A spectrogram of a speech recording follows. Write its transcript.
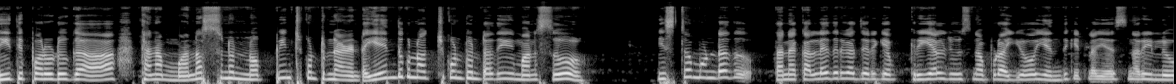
నీతిపరుడుగా తన మనస్సును నొప్పించుకుంటున్నాడంట. ఎందుకు నొచ్చుకుంటుంటుంది మనసు ఇష్టం ఉండదు. తన కళ్ళెదురుగా జరిగే క్రియలు చూసినప్పుడు అయ్యో ఎందుకు ఇట్లా చేస్తున్నారు వీళ్ళు?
